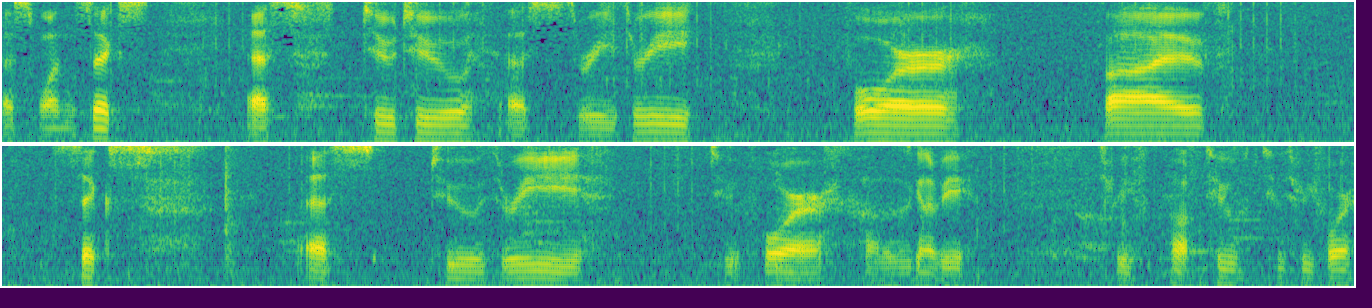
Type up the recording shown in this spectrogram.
S16, S22, S33, 4, 5, 6, S2, 3, 2, 4. Oh, this is going to be 3, oh, 2, 2, 3, 4.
